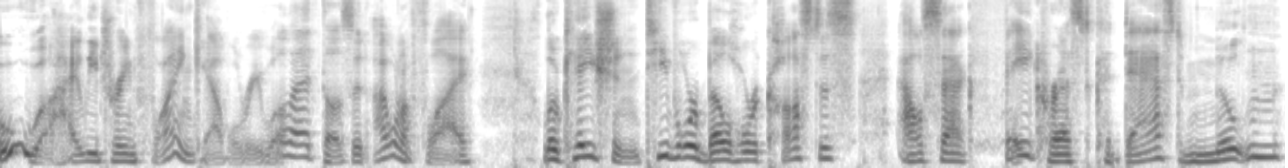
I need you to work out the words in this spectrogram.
Ooh, a highly trained flying cavalry. Well, that does it. I want to fly. Location Tivor, Belhor, Costas, Alsac, Faycrest, Cadast, Milton,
